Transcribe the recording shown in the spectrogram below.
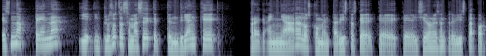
es una pena e incluso hasta se me hace que tendrían que regañar a los comentaristas que, que, hicieron esa entrevista por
